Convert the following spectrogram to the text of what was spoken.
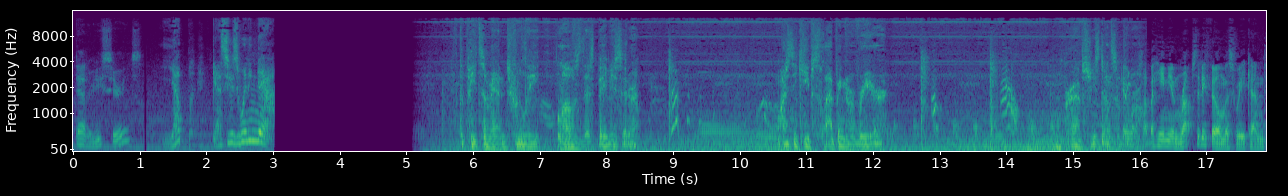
Dad, are you serious? Yep, guess who's winning now? The pizza man truly loves this babysitter, why does he keep slapping her rear? Perhaps she's done something. Go something watch wrong. that Bohemian Rhapsody film this weekend.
